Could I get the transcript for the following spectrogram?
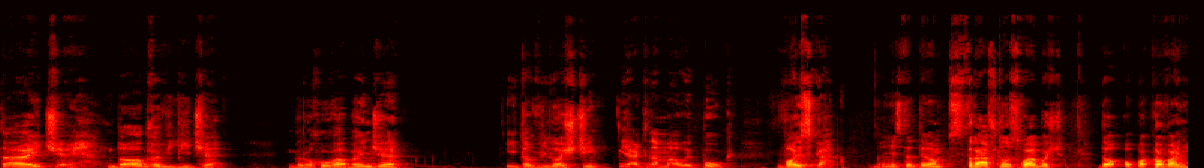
Witajcie. Dobrze widzicie. Grochuwa będzie i to w ilości jak na mały pułk wojska. No niestety mam straszną słabość do opakowań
